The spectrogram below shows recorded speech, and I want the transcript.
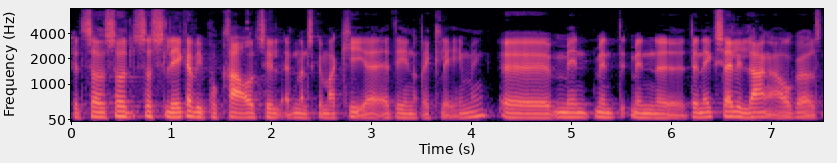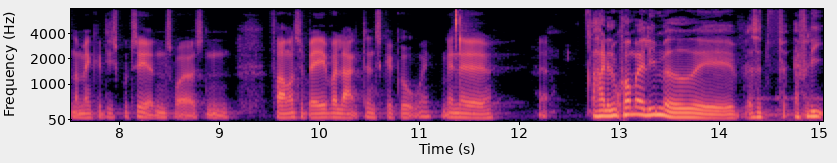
at så, så, så slækker vi på kravet til, at man skal markere, at det er en reklame. Ikke? Øh, men men, men øh, den er ikke særlig lang afgørelse, når man kan diskutere den, tror jeg, sådan frem og tilbage, hvor langt den skal gå. Ikke? Men, øh, ja. Heine, nu kommer jeg lige med, øh, altså, fordi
